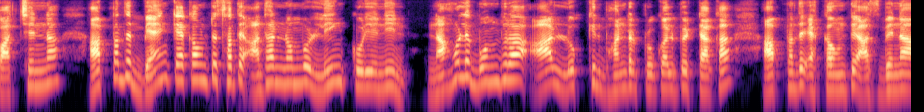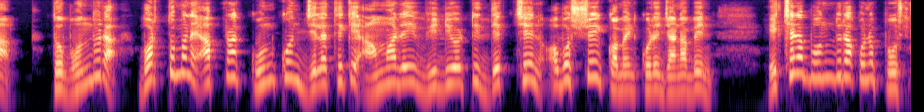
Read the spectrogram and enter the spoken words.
পাচ্ছেন না আপনাদের ব্যাংক অ্যাকাউন্টের সাথে আধার নম্বর লিংক করিয়ে নিন। না হলে বন্ধুরা আর লক্ষ্মীর ভাণ্ডার প্রকল্পের টাকা আপনাদের অ্যাকাউন্টে আসবে না। তো বন্ধুরা, বর্তমানে আপনারা কোন কোন জেলা থেকে আমার এই ভিডিওটি দেখছেন অবশ্যই কমেন্ট করে জানাবেন। এছাড়া বন্ধুরা, কোনো প্রশ্ন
